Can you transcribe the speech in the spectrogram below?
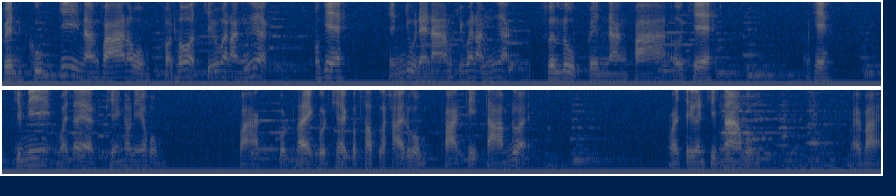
เป็นคุกกี้นางฟ้านะผมขอโทษคิดว่านางเงือก โอเค เห็นอยู่ในน้ำคิดว่านางเงือก สรุปเป็นนางฟ้า โอเค โอเค คลิปนี้ไว้แต่เพียงเท่านี้ครับผม ฝากกดไลค์ กดแชร์ กดซับสไครต์ด้วยผม ฝากติดตามด้วย ไว้เจอกันคลิปหน้าผม บ๊ายบาย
